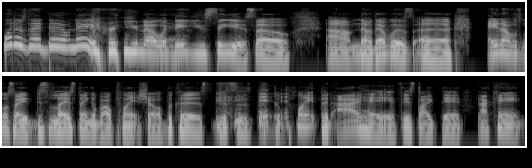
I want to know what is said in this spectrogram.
what is that down there? you know, yeah. and then you see it. So um no, that was uh and I was gonna say this last thing about plant show because this is the, the plant that I have is like that. I can't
